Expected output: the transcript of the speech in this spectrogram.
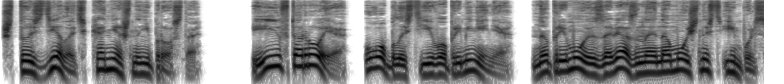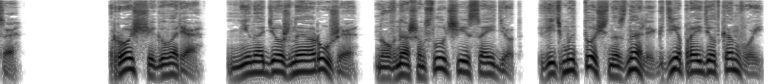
что сделать, конечно, непросто. И второе — область его применения, напрямую завязанная на мощность импульса. Проще говоря, ненадежное оружие, но в нашем случае сойдет, ведь мы точно знали, где пройдет конвой,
